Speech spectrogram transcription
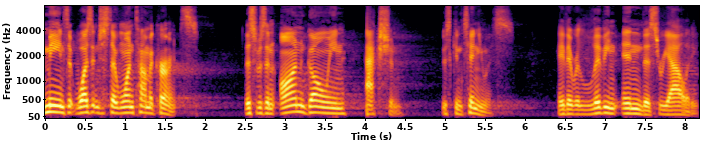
means it wasn't just a one time occurrence. This was an ongoing action, it was continuous. Hey, they were living in this reality.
